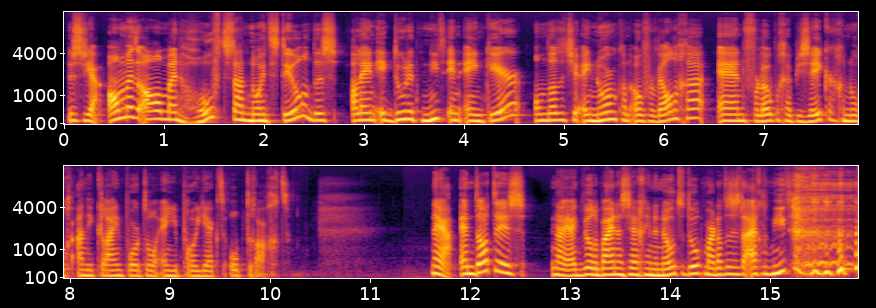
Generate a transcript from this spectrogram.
Dus ja, al met al, mijn hoofd staat nooit stil. Dus alleen ik doe dit niet in één keer, omdat het je enorm kan overweldigen. En voorlopig heb je zeker genoeg aan die kleinportal en je projectopdracht. Nou ja, en dat is, nou ja, ik wilde bijna zeggen in de notendop, maar dat is het eigenlijk niet.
